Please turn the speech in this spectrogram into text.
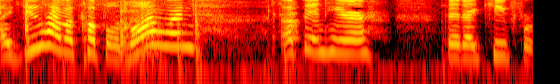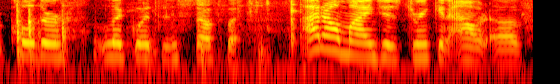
I do have a couple long ones up in here that I keep for colder liquids and stuff, but I don't mind just drinking out of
